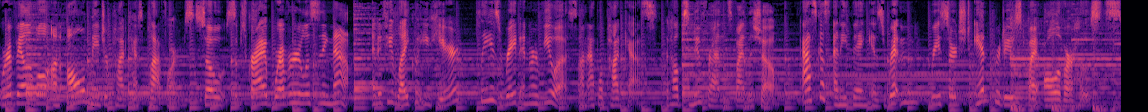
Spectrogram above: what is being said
We're available on all major podcast platforms, so subscribe wherever you're listening now. And if you like what you hear, please rate and review us on Apple Podcasts. It helps new friends find the show. Ask Us Anything is written, researched, and produced by all of our hosts.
